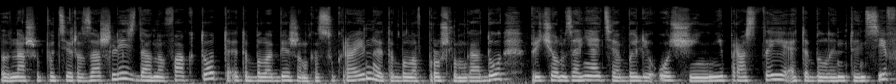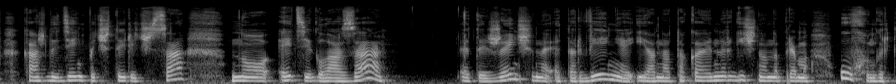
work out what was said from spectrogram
наши пути разошлись, да, но факт тот, это была беженка с Украины, это было в прошлом году, причем занятия были очень непростые, это был интенсив, каждый день по 4 часа, но эти глаза, этой женщины, это рвение, и она такая энергичная, она прямо, ух, он говорит,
